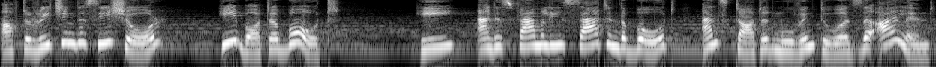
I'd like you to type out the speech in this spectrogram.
After reaching the seashore, he bought a boat. He and his family sat in the boat and started moving towards the island.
